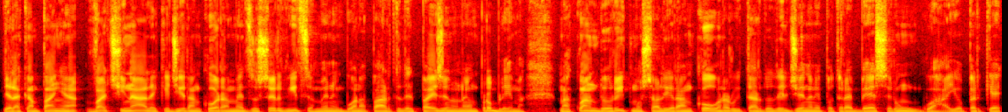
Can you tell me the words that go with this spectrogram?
della campagna vaccinale che gira ancora a mezzo servizio, almeno in buona parte del paese non è un problema, ma quando il ritmo salirà ancora, un ritardo del genere potrebbe essere un guaio perché perché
